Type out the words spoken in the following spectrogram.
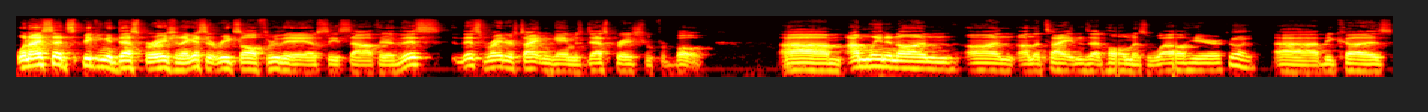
when I said speaking of desperation, I guess it reeks all through the AFC South here. This this Raiders Titan game is desperation for both. Um, I'm leaning on on on the Titans at home as well here Good. uh, because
